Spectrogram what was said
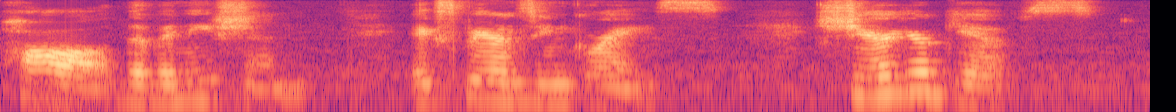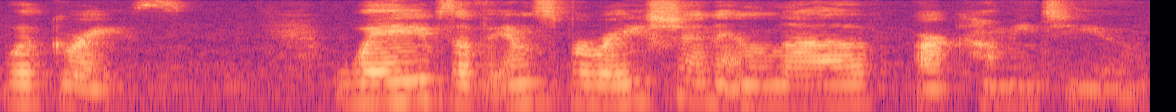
Paul, the Venetian, experiencing grace. Share your gifts with grace. Waves of inspiration and love are coming to you.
